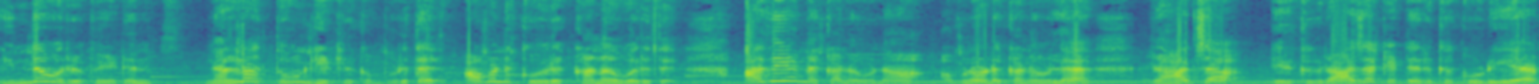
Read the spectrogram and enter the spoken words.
இந்த ஒரு வேடன் நல்லா தூங்கிட்டு இருக்கும் பொழுது அவனுக்கு ஒரு கனவு வருது. அது என்ன கனவுனா அவனோட கனவுல ராஜா இருக்கு ராஜா கிட்ட இருக்கக்கூடிய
